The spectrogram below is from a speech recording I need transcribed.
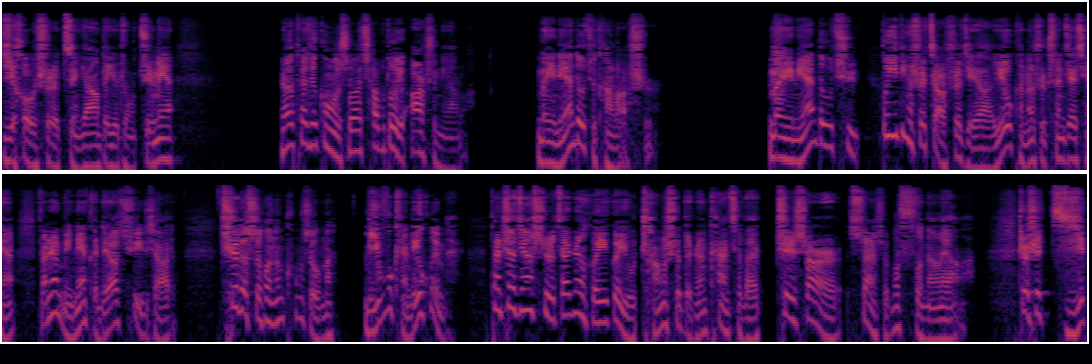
以后是怎样的一种局面。”然后他就跟我说：“差不多有二十年了，每年都去看老师，每年都去，不一定是教师节啊，也有可能是春节前，反正每年肯定要去一下的。去的时候能空手吗？礼物肯定会买。但这件事在任何一个有常识的人看起来，这事儿算什么负能量啊？这是极。”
